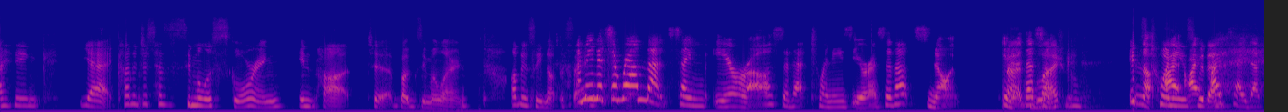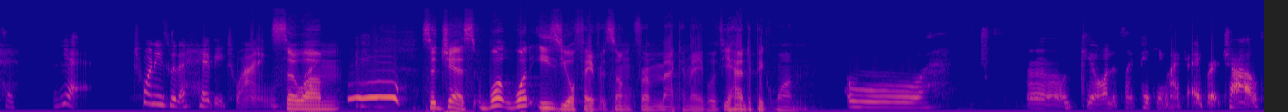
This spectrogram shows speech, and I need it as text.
I think, yeah, it kind of just has a similar scoring in part to Bugsy Malone. Obviously not the same. I mean, it's around that same era, so that 20s era. So that's not, you know, that's like, not. it's no, twenties I, with I, a I'd say that's a yeah. twenties with a heavy twang. So, um, so Jess, what what is your favorite song from Mac and Mabel? If you had to pick one, Oh, oh god, it's like picking my favorite child.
